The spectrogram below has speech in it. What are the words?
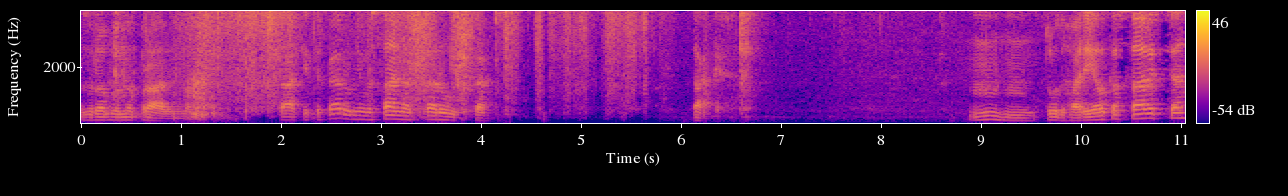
зроблено правильно. Так, і тепер універсальна така ручка. Так. Угу. Тут горілка ставиться.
